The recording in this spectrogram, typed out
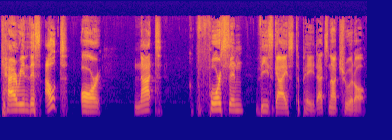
carrying this out or not forcing these guys to pay. That's not true at all.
